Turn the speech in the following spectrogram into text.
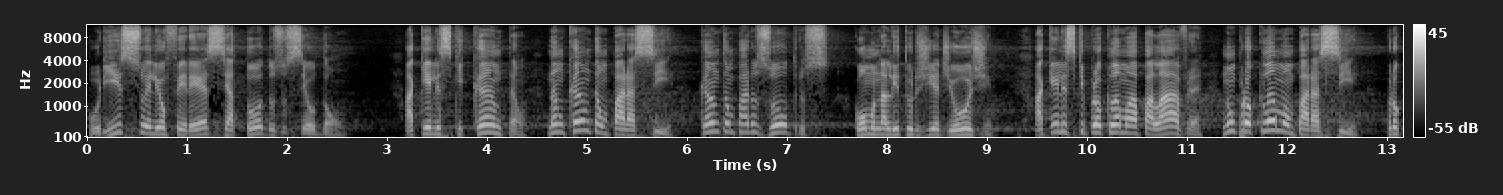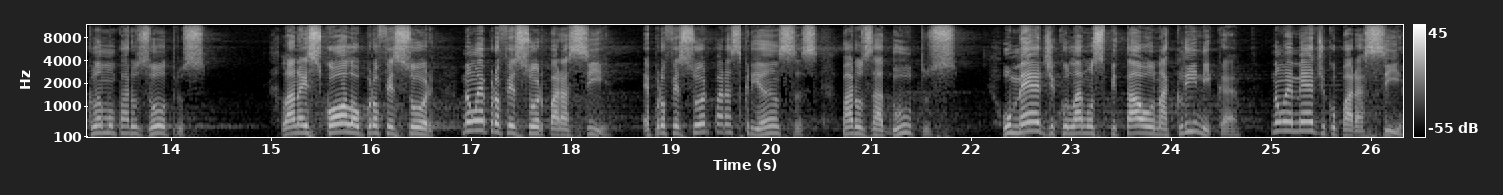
por isso ele oferece a todos o seu dom. Aqueles que cantam, não cantam para si, cantam para os outros como na liturgia de hoje. Aqueles que proclamam a palavra não proclamam para si, proclamam para os outros. Lá na escola, o professor não é professor para si, é professor para as crianças, para os adultos. O médico lá no hospital ou na clínica não é médico para si,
